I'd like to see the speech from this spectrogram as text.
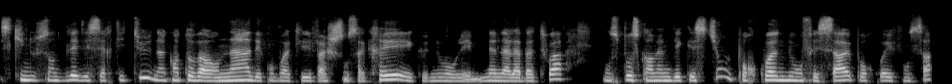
ce qui nous semblait des certitudes. Hein. Quand on va en Inde et qu'on voit que les vaches sont sacrées et que nous, on les mène à l'abattoir, on se pose quand même des questions. Pourquoi nous, on fait ça et pourquoi ils font ça?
